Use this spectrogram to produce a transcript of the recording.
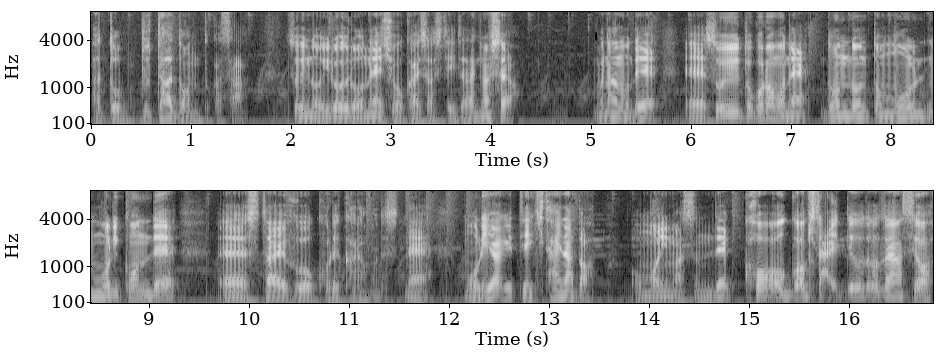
あと豚丼とかさ。そういうのをいろいろね、紹介させていただきましたよ。まあ、なので、えー、そういうところもね、どんどんと盛り込んで、えー、スタイフをこれからもですね、盛り上げていきたいなと思いますんで、こうご期待ということでございますよ。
